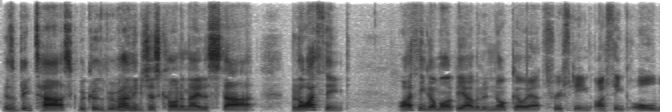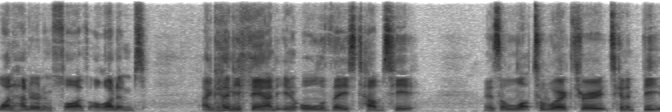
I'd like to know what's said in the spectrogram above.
there's a big task because we've only just kind of made a start, but I think, I think I might be able to not go out thrifting. I think all 105 items are going to be found in all of these tubs here. There's a lot to work through. It's going to be,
